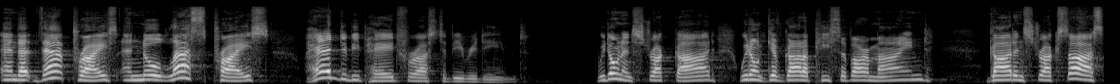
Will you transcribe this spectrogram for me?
And that that price and no less price had to be paid for us to be redeemed. We don't instruct God, we don't give God a piece of our mind. God instructs us,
